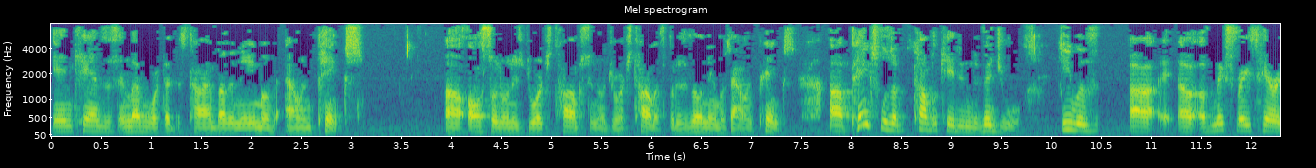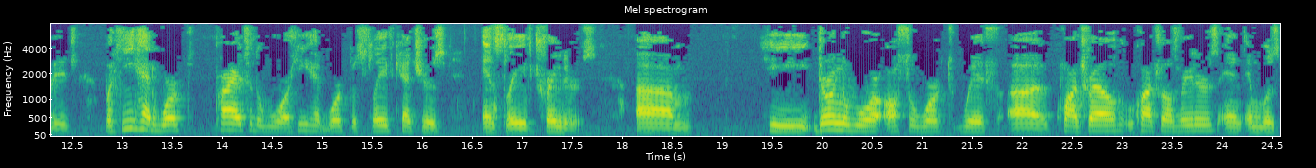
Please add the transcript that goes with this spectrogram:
in Kansas in Leavenworth at this time by the name of Allen Pinks uh, also known as George Thompson or George Thomas, but his real name was Allen Pinks. Uh, Pinks was a complicated individual. He was uh, of mixed race heritage, but he had worked prior to the war. He had worked with slave catchers and slave traders. Um, he during the war also worked with uh, Quantrill, Quantrill's Raiders, and, and was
